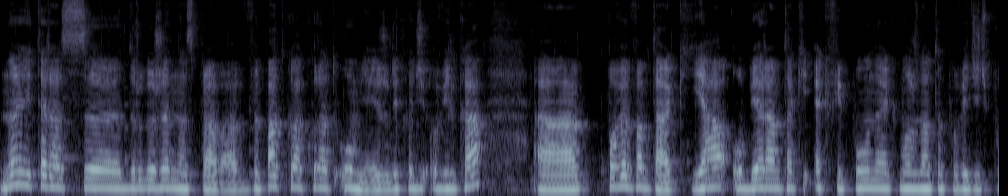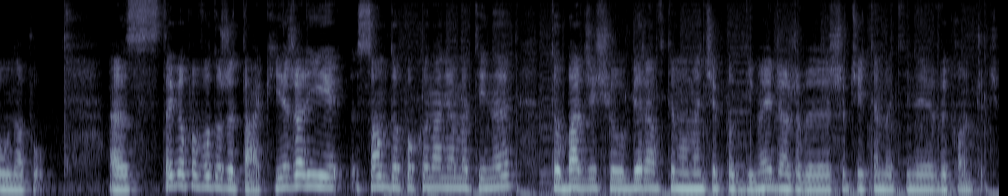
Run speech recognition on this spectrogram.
No i teraz e, drugorzędna sprawa. W wypadku akurat u mnie, jeżeli chodzi o wilka, e, powiem wam tak, ja ubieram taki ekwipunek, można to powiedzieć pół na pół. E, z tego powodu, że tak, jeżeli są do pokonania metiny, to bardziej się ubieram w tym momencie pod damage'a, żeby szybciej te metiny wykończyć.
